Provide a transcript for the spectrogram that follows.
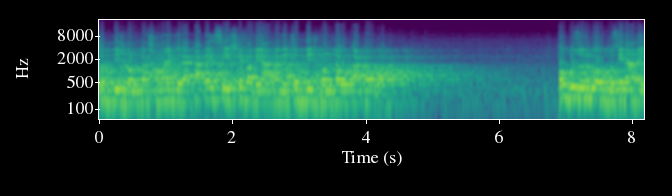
চব্বিশ ঘণ্টা সময় করে কাটাইছি, সেভাবে আগামী চব্বিশ ঘন্টাও কাটাবো ও বুজুর্গ, বুঝি নাই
